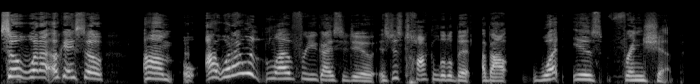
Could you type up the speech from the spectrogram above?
So what? I, okay, so um, I, what I would love for you guys to do is just talk a little bit about what is friendship,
